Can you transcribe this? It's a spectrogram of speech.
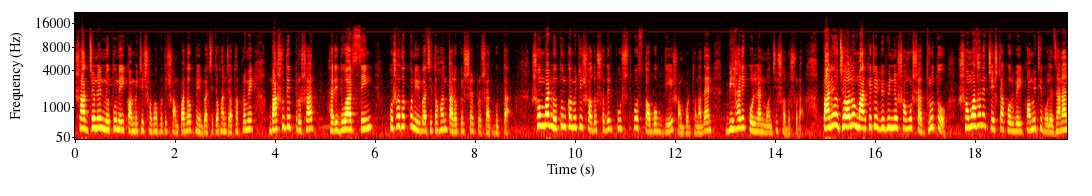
সাতজনের নতুন এই কমিটির সভাপতি সম্পাদক নির্বাচিত হন যথাক্রমে বাসুদেব প্রসাদ, হরিদুয়ার সিং, কোষাধ্যক্ষ নির্বাচিত হন তারকেশ্বর প্রসাদ গুপ্তা। সোমবার নতুন কমিটির সদস্যদের পুষ্পস্তবক দিয়ে সম্বর্ধনা দেন বিহারী কল্যাণ মঞ্চের সদস্যরা। পানীয় জল ও মার্কেটের বিভিন্ন সমস্যা দ্রুত সমাধানের চেষ্টা করবে এই কমিটি বলে জানান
